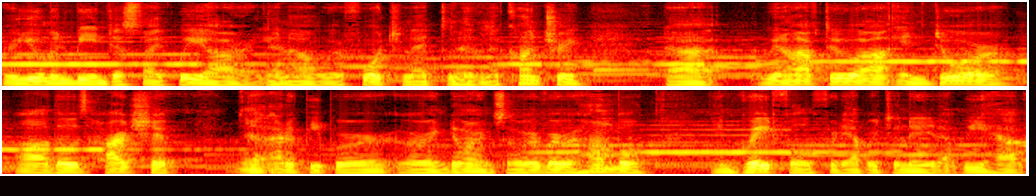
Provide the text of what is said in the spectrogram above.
they're human beings just like we are. You know, we're fortunate to live in a country that we don't have to uh, endure all those hardship that other people are, are enduring. So we're very humble and grateful for the opportunity that we have,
